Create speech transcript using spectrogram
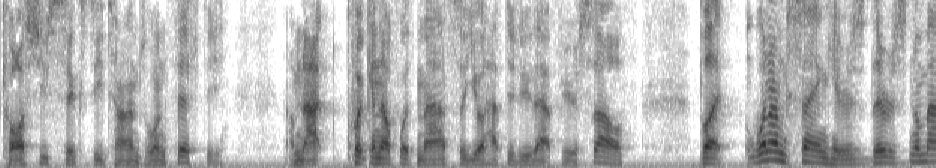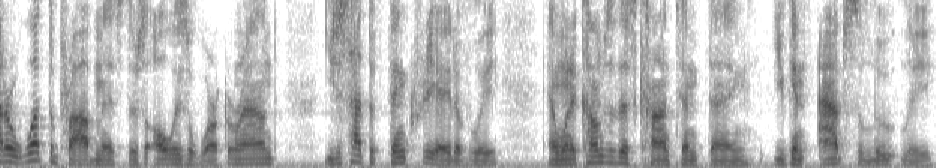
cost you sixty times one fifty. I'm not quick enough with math, so you'll have to do that for yourself. But what I'm saying here is there's no matter what the problem is, there's always a workaround. You just have to think creatively. And when it comes to this content thing, you can absolutely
